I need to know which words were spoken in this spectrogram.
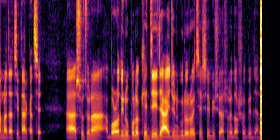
আমরা যাচ্ছি তার কাছে। সূচনা, বড়দিন উপলক্ষে যে যে আয়োজনগুলো রয়েছে সে বিষয়ে আসলে দর্শকদের জানা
